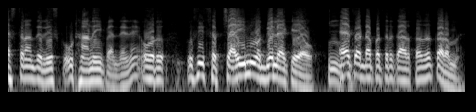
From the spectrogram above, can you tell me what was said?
ਇਸ ਤਰ੍ਹਾਂ ਦੇ ਰਿਸਕ ਉਠਾਣੇ ਹੀ ਪੈਂਦੇ ਨੇ ਔਰ ਤੁਸੀਂ ਸੱਚਾਈ ਨੂੰ ਅੱਗੇ ਲੈ ਕੇ ਆਓ। ਇਹ ਤੁਹਾਡਾ ਪੱਤਰਕਾਰਤਾ ਦਾ ਧਰਮ ਹੈ।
